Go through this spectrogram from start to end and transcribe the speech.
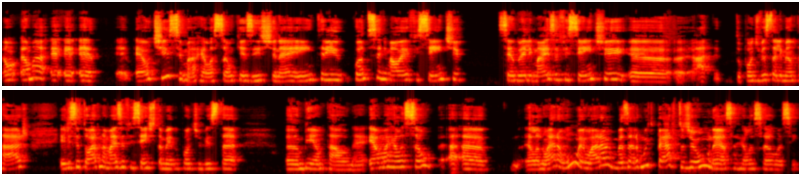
É, é uma, é, é, é, é, altíssima a relação que existe né, entre quanto esse animal é eficiente, sendo ele mais eficiente uh, do ponto de vista alimentar, ele se torna mais eficiente também do ponto de vista ambiental. Né? É uma relação. Uh, uh, ela não era um, eu era, mas era muito perto de um, né, essa relação, assim.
